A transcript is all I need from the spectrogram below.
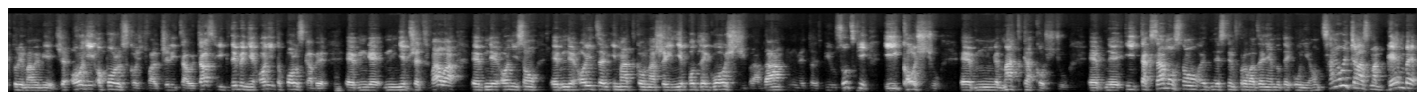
który mamy mieć, że oni o polskość walczyli cały czas i gdyby nie oni, to Polska by e, nie, nie przetrwała. E, Oni są e, ojcem i matką naszej niepodległości, prawda? To jest Piłsudski i Kościół, e, matka Kościół. E, I tak samo z, tą, z tym wprowadzeniem do tej Unii. On cały czas ma gębę,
